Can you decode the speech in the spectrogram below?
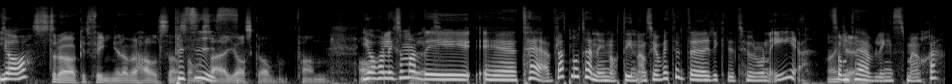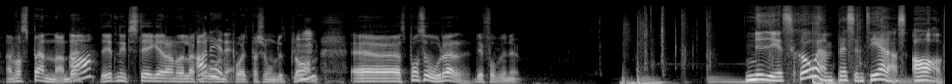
Ja, strök ett finger över halsen som Precis. så här, jag ska fan. ja, jag har liksom aldrig eh, tävlat mot henne i något innan så jag vet inte riktigt hur hon är som Okej. tävlingsmänniska. Men vad spännande. Ja. Det är ett nytt steg i er relation Ja, det det. på ett personligt plan. Eh, sponsorer, det får vi nu. Nyhetsshowen presenteras av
